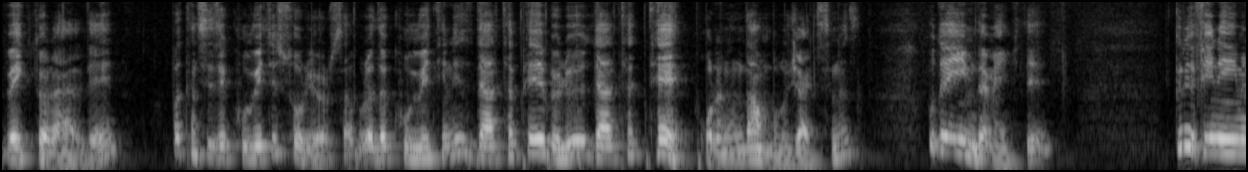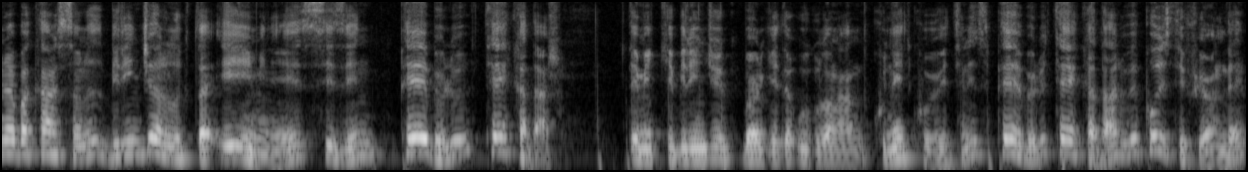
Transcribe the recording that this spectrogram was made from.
Vektöreldi. Bakın size kuvveti soruyorsa burada kuvvetiniz delta P bölü delta T oranından bulacaksınız. Bu da eğim demekti. Grafiğin eğimine bakarsanız birinci aralıkta eğiminiz sizin P bölü T kadar. Demek ki birinci bölgede uygulanan net kuvvetiniz P bölü T kadar ve pozitif yönde.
